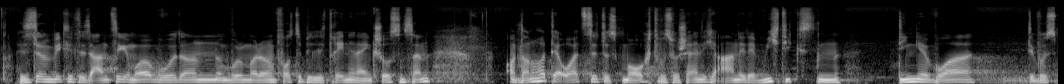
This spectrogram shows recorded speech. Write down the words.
Das ist dann wirklich das einzige Mal, wo, dann, wo mir dann fast ein bisschen Tränen eingeschossen sind. Und dann hat der Arzt das gemacht, was wahrscheinlich eine der wichtigsten Dinge war, die was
